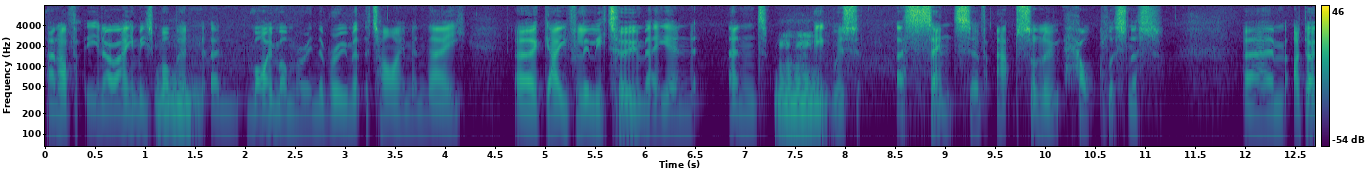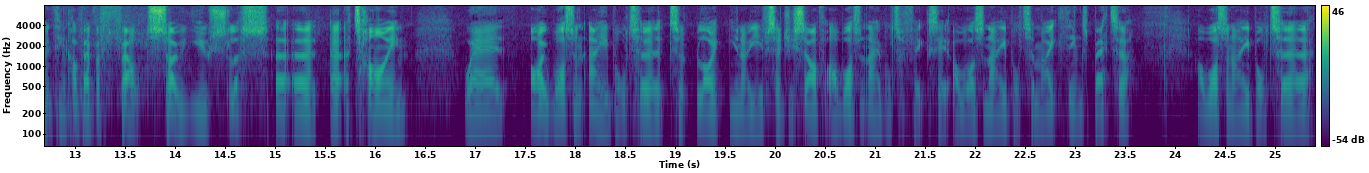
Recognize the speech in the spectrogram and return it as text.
and I've you know Amy's mum and, mm. and my mum were in the room at the time, and they uh, gave Lily to me, and and mm-hmm. it was a sense of absolute helplessness. Um, I don't think I've ever felt so useless at a, at a time where I wasn't able to to like you know you've said yourself I wasn't able to fix it. I wasn't able to make things better. I wasn't able to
